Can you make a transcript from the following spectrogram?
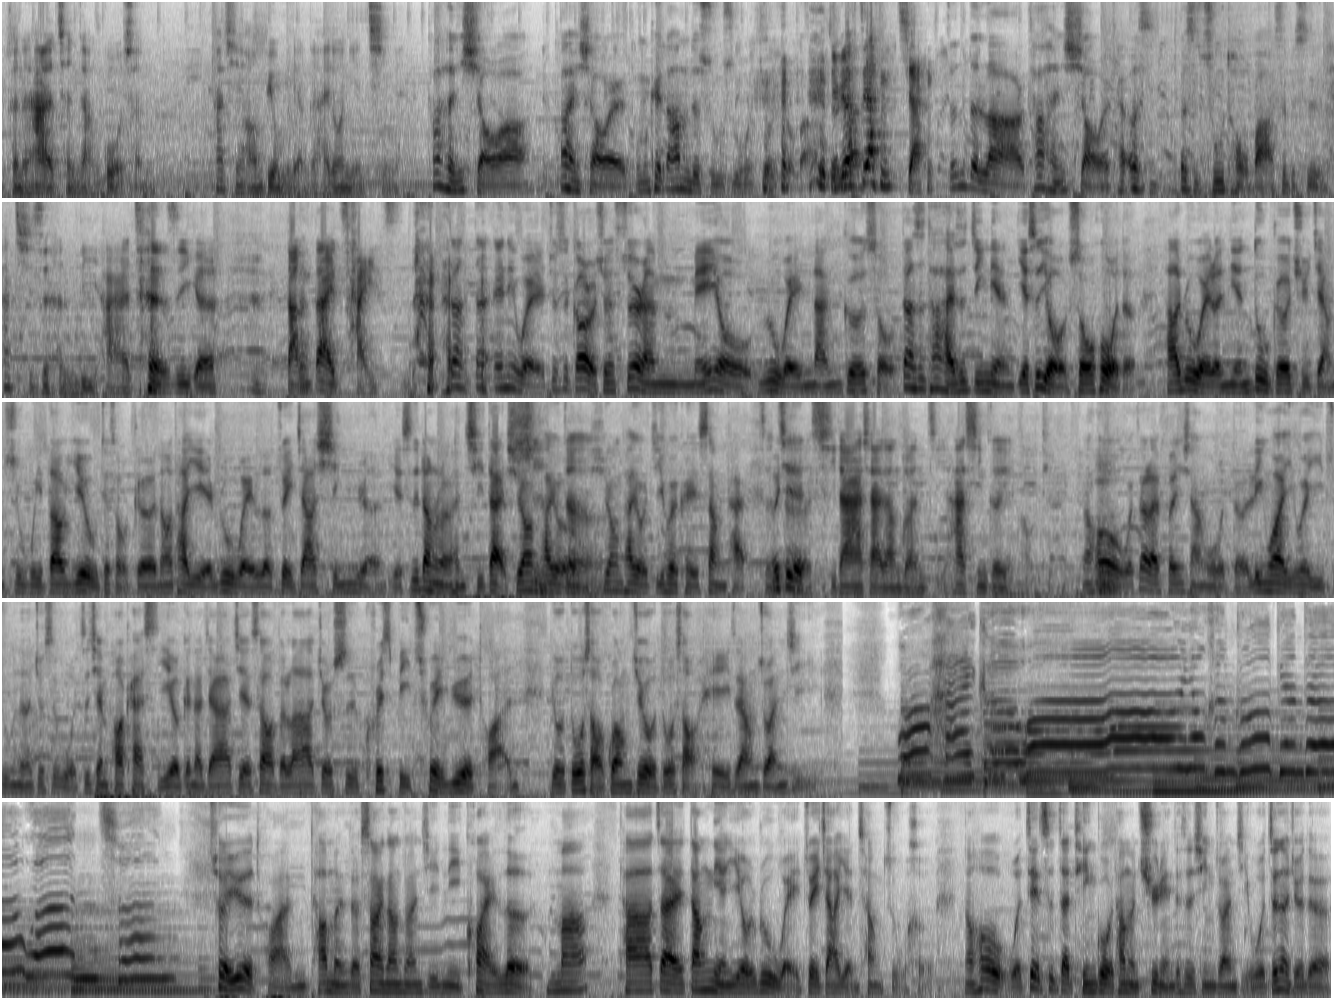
可能他的成长过程，他其实好像比我们两个还都年轻他很小啊，他很小哎，我们可以当他们的叔叔或舅舅吧？你不要这样讲，真的啦，他很小哎，才二十二十出头吧？是不是？他其实很厉害，真的是一个。当代才子，但但 anyway，就是高尔宣虽然没有入围男歌手，但是他还是今年也是有收获的。他入围了年度歌曲奖，是 Without You 这首歌，然后他也入围了最佳新人，也是让人很期待。希望他有，希望他有机会可以上台，而且期待他下一张专辑，他的新歌也很好听。然后我再来分享我的另外一位遗珠呢，就是我之前 podcast 也有跟大家介绍的啦，就是 Crispy 翠乐团有多少光就有多少黑这张专辑。我还渴望永恒不变的温存。翠乐团他们的上一张专辑《你快乐吗》，他在当年也有入围最佳演唱组合。然后我这次在听过他们去年这次新专辑，我真的觉得。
